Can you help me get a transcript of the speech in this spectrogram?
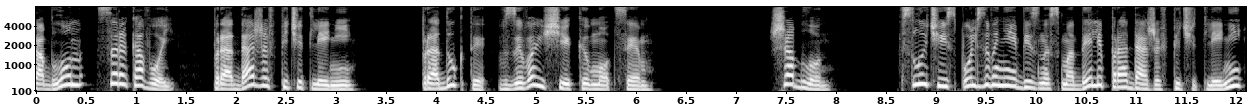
Шаблон 40. Продажа впечатлений. Продукты, взывающие к эмоциям. Шаблон. В случае использования бизнес-модели продажи впечатлений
